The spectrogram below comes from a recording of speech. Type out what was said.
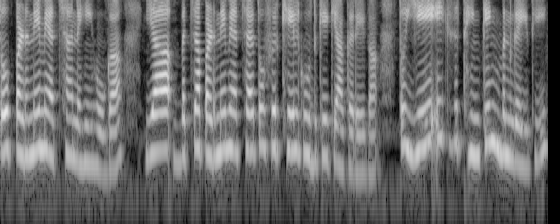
तो पढ़ने में अच्छा नहीं होगा या बच्चा पढ़ने में अच्छा है तो फिर खेल कूद के क्या करेगा? तो ये एक थिंकिंग बन गई थी।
